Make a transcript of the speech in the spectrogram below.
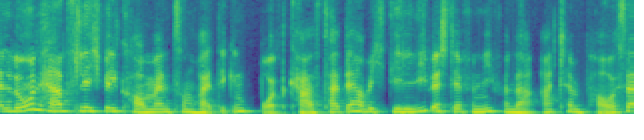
Hallo und herzlich willkommen zum heutigen Podcast. Heute habe ich die liebe Stefanie von der Atempause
